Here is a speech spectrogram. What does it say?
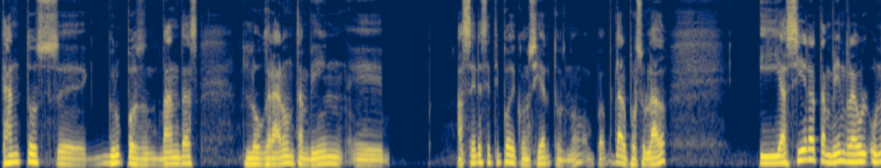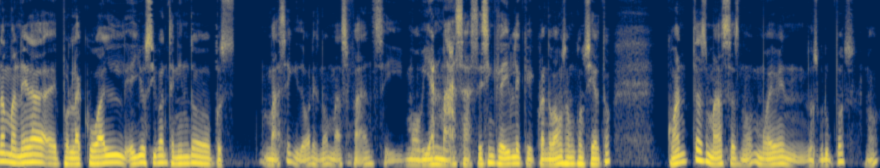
tantos eh, grupos, bandas lograron también eh, hacer ese tipo de conciertos, ¿no? Claro, por su lado. Y así era también, Raúl, una manera por la cual ellos iban teniendo, pues, más seguidores, ¿no? Más fans y movían masas. Es increíble que cuando vamos a un concierto, cuántas masas, ¿no? Mueven los grupos, ¿no?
